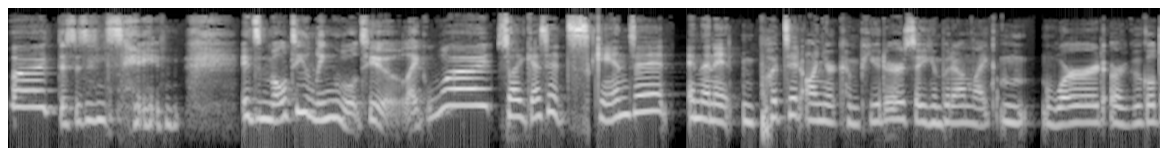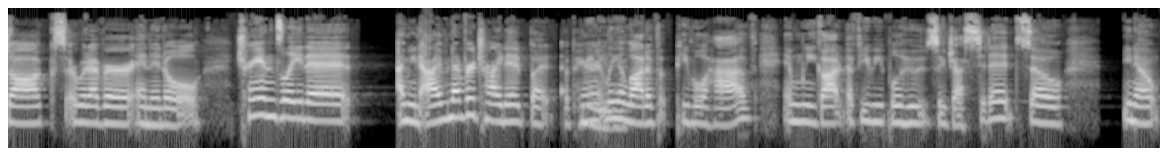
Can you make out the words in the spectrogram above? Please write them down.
What? This is insane. It's multilingual too. Like, what? So I guess it scans it and then it puts it on your computer so you can put it on like Word or Google Docs or whatever and it'll translate it. I mean, I've never tried it, but apparently a lot of people have and we got a few people who suggested it. So, you know,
